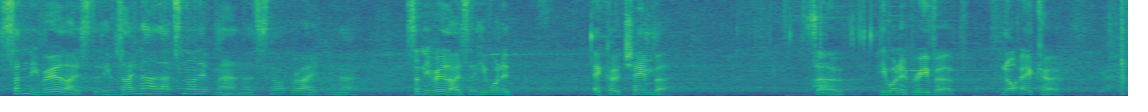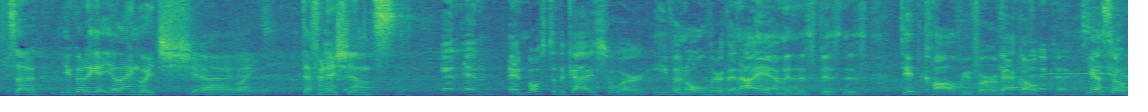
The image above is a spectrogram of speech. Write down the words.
suddenly realized that he was like, "No, that's not it, man. That's not right." You know. Suddenly realized that he wanted echo chamber. So he wanted reverb, not echo. So you've got to get your language uh, definitions. And, and and most of the guys who are even older than I am in this business did call reverb echo. Yeah, so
